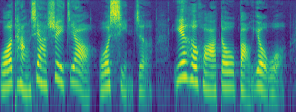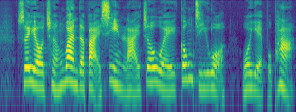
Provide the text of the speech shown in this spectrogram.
我躺下睡觉，我醒着，耶和华都保佑我。虽有成万的百姓来周围攻击我，我也不怕。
